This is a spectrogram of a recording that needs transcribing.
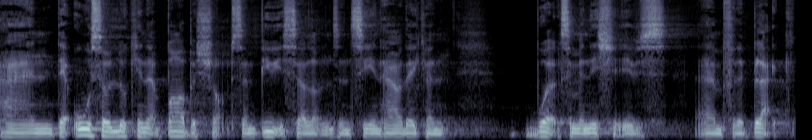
and they're also looking at barbershops and beauty salons and seeing how they can work some initiatives um, for the black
